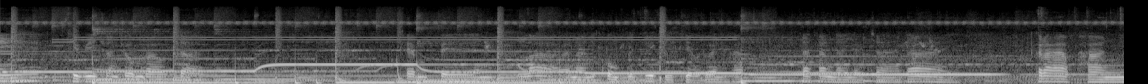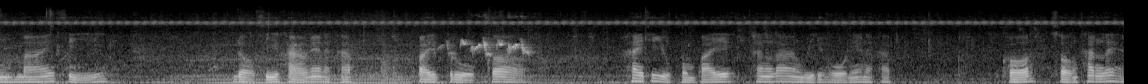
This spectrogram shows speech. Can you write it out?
นี้ทีวีชวนชมเราจะแคมเปญล่าอาณานิคมพื้นที่สีเขียวด้วยนะครับ ถ้าท่านใดอยากจะได้ กล้าพันธุ์ไม้สี ดอกสีขาวเนี่ยนะครับ ไปปลูกก็ให้ที่อยู่ผมไว้ข้างล่างวิดีโอเนี่ยนะครับ ขอสองท่านแรก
